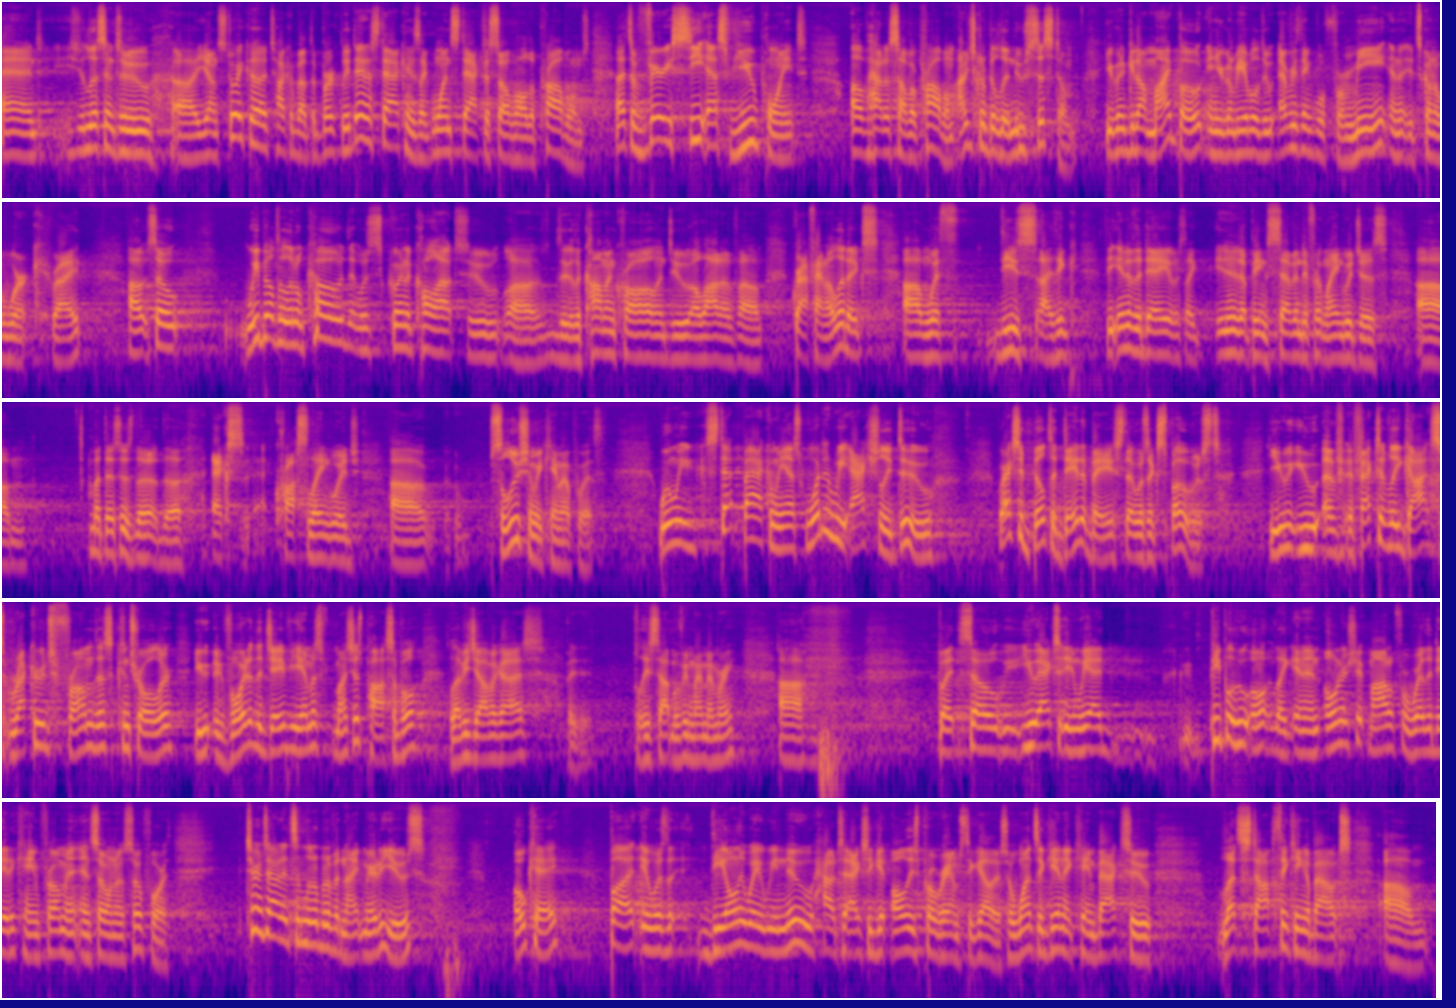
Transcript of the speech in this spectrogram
And you listen to uh, Ion Stoica talk about the Berkeley data stack, and he's like one stack to solve all the problems. That's a very CS viewpoint of how to solve a problem. I'm just going to build a new system. You're going to get on my boat, and you're going to be able to do everything for me, and it's going to work, right? Uh, so we built a little code that was going to call out to uh, the, the, common crawl and do a lot of uh, graph analytics um, with these, I think, the end of the day, it was like, it ended up being seven different languages. Um, but this is the, the X cross-language uh, solution we came up with. When we step back and we ask, what did we actually do? We actually built a database that was exposed. You, you effectively got records from this controller. You avoided the JVM as much as possible. Love you, Java guys, but please stop moving my memory. Uh, but so you actually, we had people who own, like in an ownership model for where the data came from and, and so on and so forth. Turns out it's a little bit of a nightmare to use. Okay, but it was the only way we knew how to actually get all these programs together. So once again, it came back to let's stop thinking about um,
